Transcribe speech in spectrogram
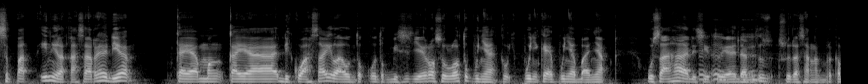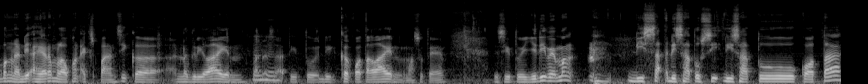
sempat inilah kasarnya dia kayak meng, kayak dikuasai lah untuk untuk bisnis. Jadi Rasulullah tuh punya punya kayak punya banyak usaha di situ ya dan itu sudah sangat berkembang dan dia akhirnya melakukan ekspansi ke negeri lain pada saat itu di ke kota lain maksudnya di situ. Jadi memang di di satu di satu kota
